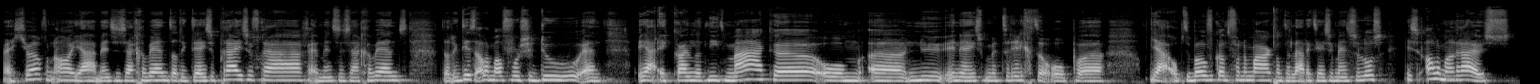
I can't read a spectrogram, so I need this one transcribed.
Weet je wel, van oh ja, mensen zijn gewend dat ik deze prijzen vraag. En mensen zijn gewend dat ik dit allemaal voor ze doe. En ja, ik kan het niet maken om uh, nu ineens me te richten op, uh, ja, op de bovenkant van de markt. Want dan laat ik deze mensen los. Is allemaal ruis.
